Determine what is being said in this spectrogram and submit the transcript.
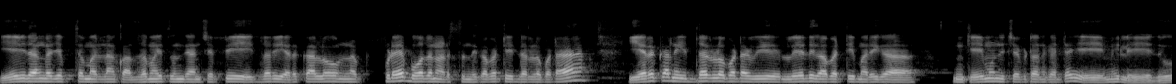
ఏ విధంగా చెప్తే మరి నాకు అర్థమవుతుంది అని చెప్పి ఇద్దరు ఎరకలో ఉన్నప్పుడే బోధ నడుస్తుంది. కాబట్టి ఇద్దరు లోపల ఎరకని ఇద్దరు లోపల లేదు కాబట్టి మరిగా ఇంకేముంది చెప్పడానికంటే ఏమీ లేదు.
